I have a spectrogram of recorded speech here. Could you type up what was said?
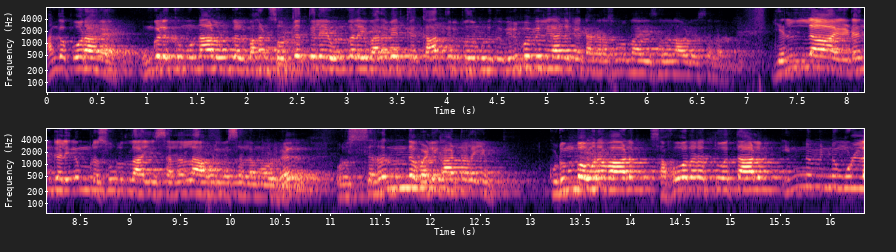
அங்க போறாங்க. உங்களுக்கு முன்னால் உங்கள் மகன் சொர்க்கத்திலே உங்களை வரவேற்க காத்திருப்பது உங்களுக்கு விருப்பமில்லையான்னு கேட்டாங்க ரசூல்லாஹி சல்லா அலைஹி வஸல்லம். எல்லா இடங்களிலும் ரசூலுல்லாஹி சல்லா அலைஹி வஸல்லம் அவர்கள் ஒரு சிறந்த வழிகாட்டலையும் குடும்ப உறவாலும் சகோதரத்துவத்தாலும் இன்னும் இன்னும் உள்ள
